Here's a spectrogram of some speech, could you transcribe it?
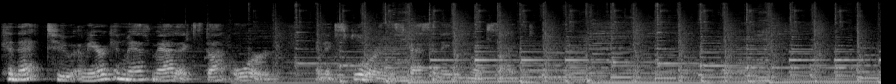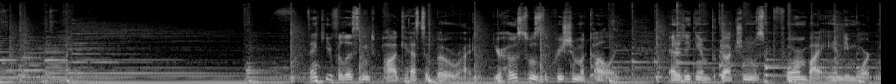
Connect to AmericanMathematics.org and explore this fascinating website. Thank you for listening to Podcast of Boatwright. Your host was Lucretia McCulley. Editing and production was performed by Andy Morton.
